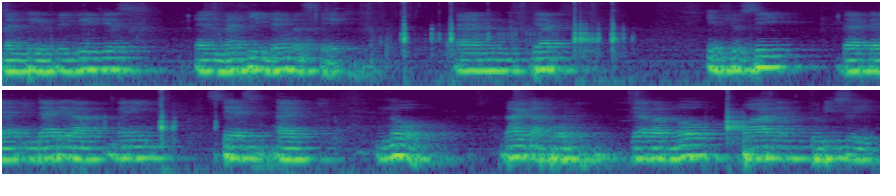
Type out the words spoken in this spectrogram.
multi-religious, and multilingual state. And yet, if you see that uh, in that era, many states had no right of vote. There were no bar and judiciary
